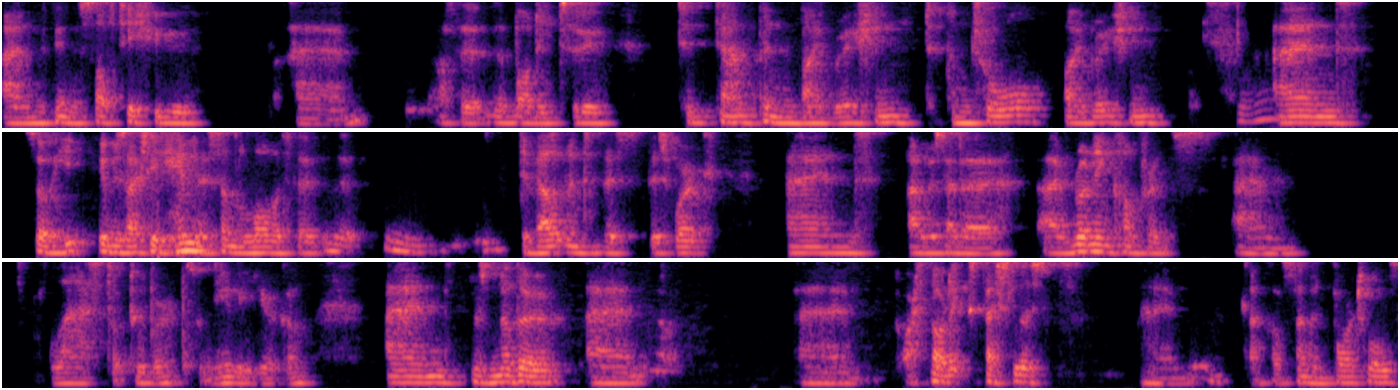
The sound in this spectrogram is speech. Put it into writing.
and within the soft tissue um, of the, the body to to dampen vibration, to control vibration, mm-hmm. and so he, it was actually him that's done a lot of the, the development of this this work. And I was at a, a running conference um, last October, so nearly a year ago. And there was another um, uh, orthotic specialist, um, guy called Simon Bartold,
